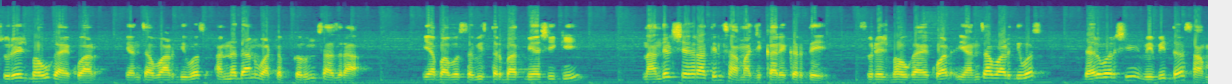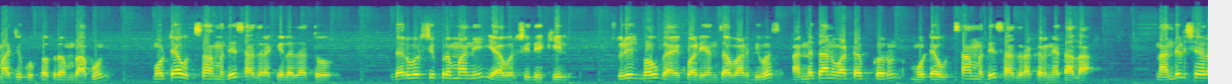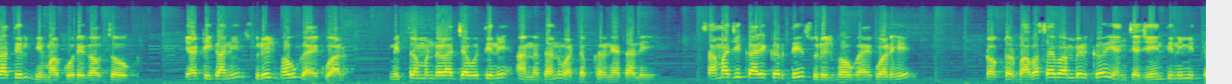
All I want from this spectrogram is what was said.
सुरेश भाऊ गायकवाड यांचा वाढदिवस अन्नदान वाटप करून साजरा. याबाबत सविस्तर बातमी अशी की नांदेड शहरातील सामाजिक कार्यकर्ते सुरेश भाऊ गायकवाड यांचा वाढदिवस दरवर्षी विविध सामाजिक उपक्रम राबवून मोठ्या उत्साहामध्ये साजरा केला जातो. दरवर्षीप्रमाणे यावर्षी देखील सुरेश भाऊ गायकवाड यांचा वाढदिवस अन्नदान वाटप करून मोठ्या उत्साहामध्ये साजरा करण्यात आला. नांदेड शहरातील भीमा कोरेगाव चौक. या ठिकाणी सुरेश भाऊ गायकवाड मित्रमंडळाच्या वतीने अन्नदान वाटप करण्यात आले. सामाजिक कार्यकर्ते सुरेशभाऊ गायकवाड हे. डॉक्टर बाबासाहेब आंबेडकर यांच्या जयंतीनिमित्त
